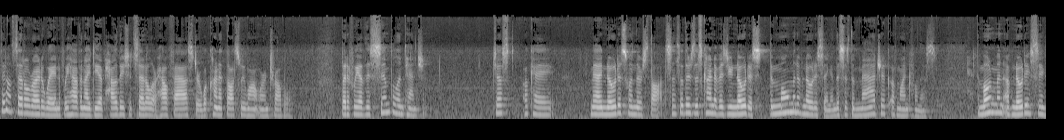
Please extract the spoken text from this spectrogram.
They don't settle right away, and if we have an idea of how they should settle or how fast or what kind of thoughts we want, we're in trouble. But if we have this simple intention, just, okay, may I notice when there's thoughts? And so there's this kind of, as you notice, the moment of noticing, and this is the magic of mindfulness. The moment of noticing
